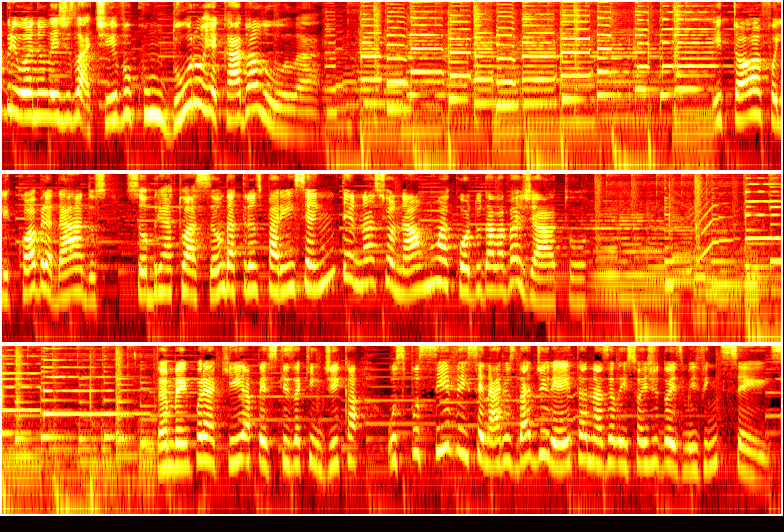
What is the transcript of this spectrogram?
abre o ano legislativo com um duro recado a Lula. E Toffoli cobra dados sobre a atuação da Transparência Internacional no acordo da Lava Jato. Também por aqui a pesquisa que indica os possíveis cenários da direita nas eleições de 2026.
